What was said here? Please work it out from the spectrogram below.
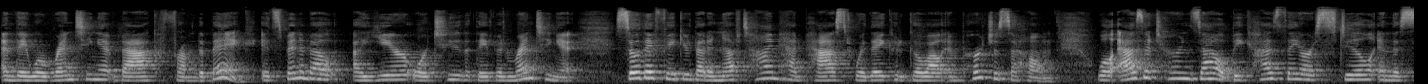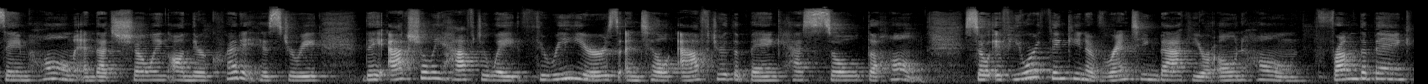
and they were renting it back from the bank. It's been about a year or two that they've been renting it. So they figured that enough time had passed where they could go out and purchase a home. Well, as it turns out, because they are still in the same home and that's showing on their credit history, they actually have to wait three years until after the bank has sold the home. So if you're thinking of renting back your own home from the bank,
